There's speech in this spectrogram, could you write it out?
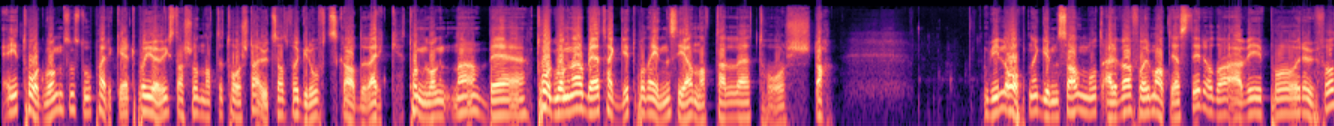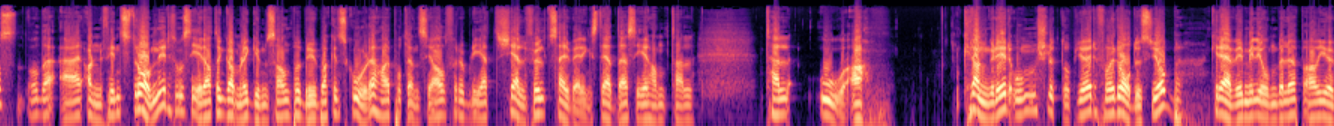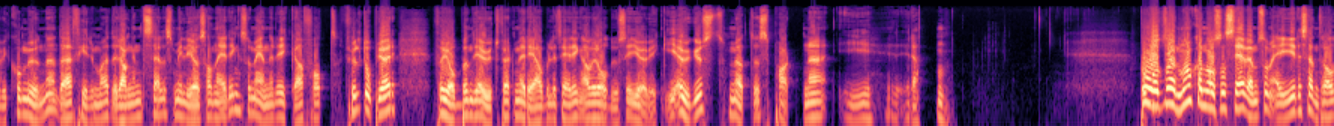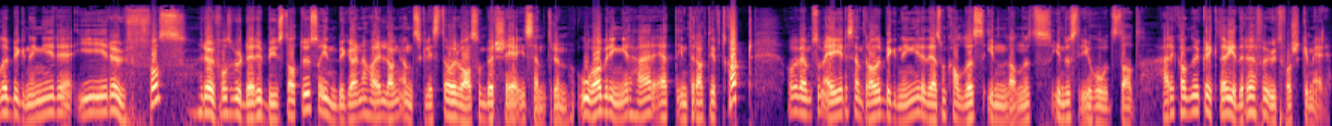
Ei togvogn som sto parkert på Gjøvik stasjon natt til torsdag, er utsatt for grovt skadeverk. Togvogna ble, togvogna ble tagget på den ene sida natt til eh, torsdag. Vil åpne gymsalen mot elva for matgjester, og da er vi på Raufoss. Og det er Arnfinn Stråmyr som sier at den gamle gymsalen på Brubakken skole har potensial for å bli et sjelfullt serveringssted. Det sier han til, til OA. Krangler om sluttoppgjør for rådhusjobb. Krever millionbeløp av Gjøvik kommune. Det er firmaet Ragn-Sells miljøsanering som mener de ikke har fått fullt oppgjør for jobben de har utført med rehabilitering av rådhuset i Gjøvik. I august møtes partene i retten. På OA.no kan du også se hvem som eier sentrale bygninger i Raufoss. Raufoss vurderer bystatus, og innbyggerne har en lang ønskeliste over hva som bør skje i sentrum. OA bringer her et interaktivt kart over hvem som eier sentrale bygninger i det som kalles Innlandets industrihovedstad. Her kan du klikke deg videre for å utforske mer.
